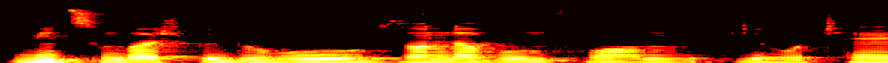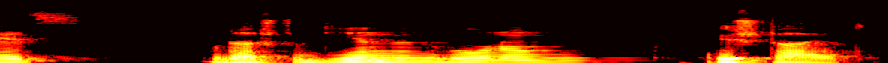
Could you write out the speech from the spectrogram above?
wie zum Beispiel Büro, Sonderwohnformen wie Hotels oder Studierendenwohnungen, gestaltet.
